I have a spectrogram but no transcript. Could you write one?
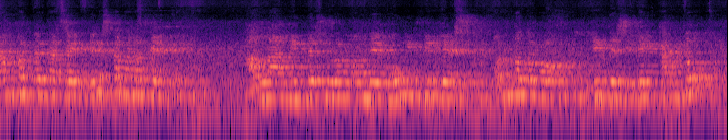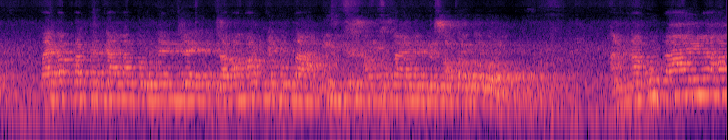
পয়গম্বরদের কাছে ফেরেশতা পাঠাতেন আল্লাহ নির্দেশগুলোর মধ্যে মৌলিক নির্দেশ অন্যতম নির্দেশ এটাই থাকতো। পয়গম্বরদেরকে আল্লাহ বলতেন যে জনগণকে তোমরা নির্দেশ সম্প্রদায়দেরকে সতর্ক করো। আন্নাহু লা ইলাহা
